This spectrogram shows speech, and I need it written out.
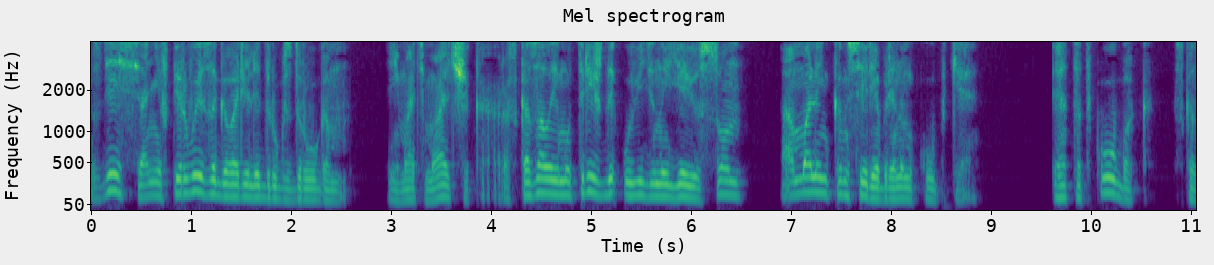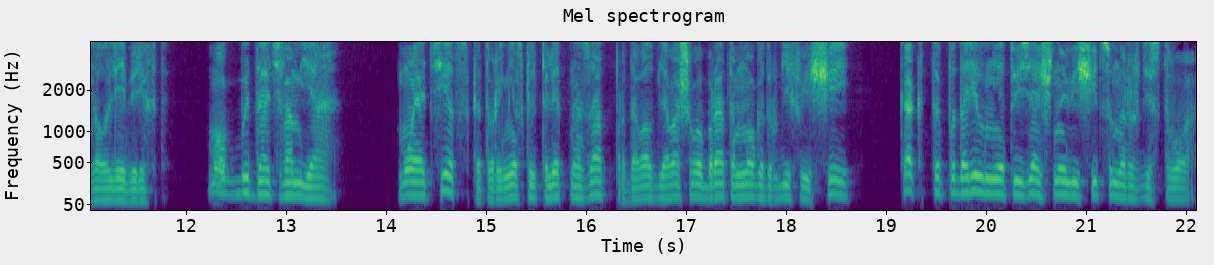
Здесь они впервые заговорили друг с другом. И мать мальчика рассказала ему трижды увиденный ею сон о маленьком серебряном кубке. «Этот кубок, — сказал Леберехт, — мог бы дать вам я. Мой отец, который несколько лет назад продавал для вашего брата много других вещей, как-то подарил мне эту изящную вещицу на Рождество.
